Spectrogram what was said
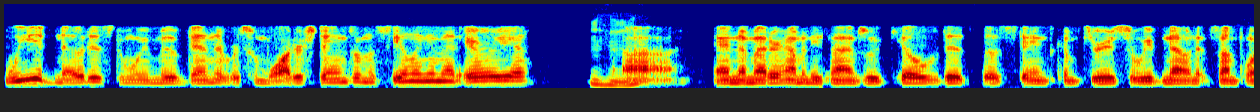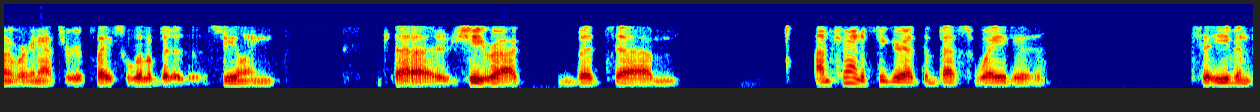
we had noticed when we moved in there were some water stains on the ceiling in that area, Mhm. uh, and no matter how many times we've killed it, those stains come through. So we've known at some point we're going to have to replace a little bit of the ceiling uh, sheetrock. But um, I'm trying to figure out the best way to to even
